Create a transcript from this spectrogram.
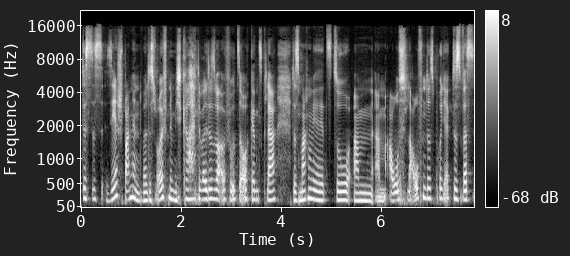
Das ist sehr spannend, weil das läuft nämlich gerade, weil das war für uns auch ganz klar. Das machen wir jetzt so am, am Auslaufen des Projektes, was,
